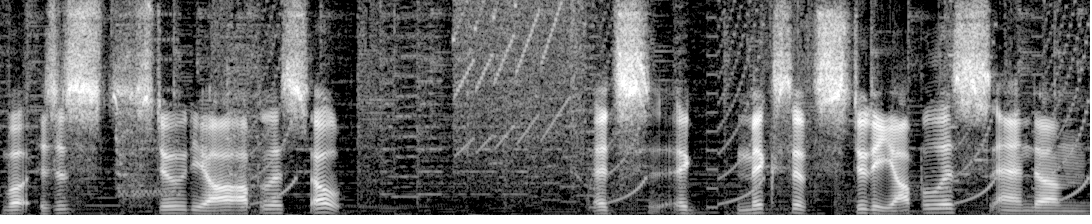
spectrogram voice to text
What is this Studiopolis? Oh. It's a mix of Studiopolis and um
